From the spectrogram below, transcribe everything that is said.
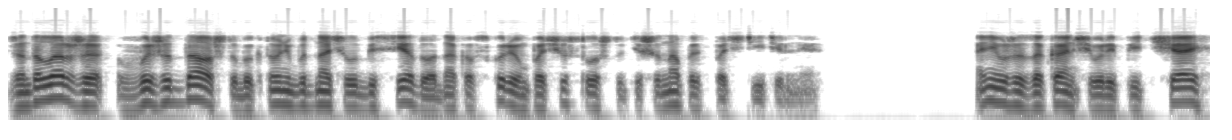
Джандалар же выжидал, чтобы кто-нибудь начал беседу, однако вскоре он почувствовал, что тишина предпочтительнее. Они уже заканчивали пить чай,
